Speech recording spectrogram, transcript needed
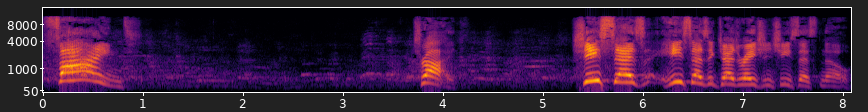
find. Tried. She says, he says exaggeration, she says no.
